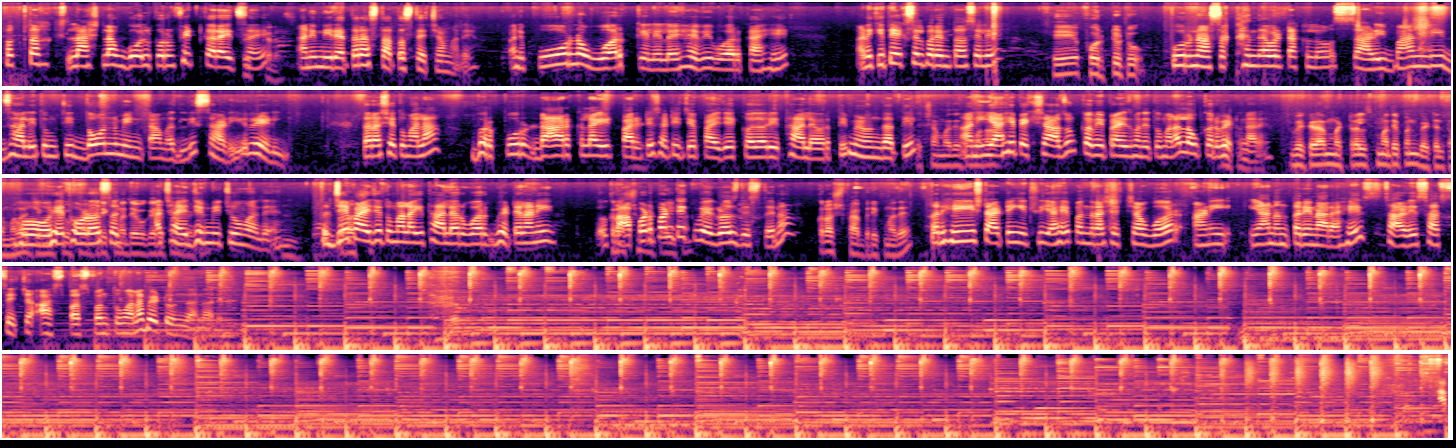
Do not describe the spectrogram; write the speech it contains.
फक्त लास्टला गोल करून फिट करायचं आहे. आणि मिऱ्या तर असतातच त्याच्यामध्ये. आणि पूर्ण वर्क केलेलं आहे हेवी वर्क आहे. आणि किती एक्सेल पर्यंत असेल हे? हे फोर्टी टू पूर्ण असं खांद्यावर टाकलं साडी बांधली झाली तुमची दोन मिनिटामधली साडी रेडी तर असे तुम्हाला भरपूर डार्क लाइट पार्टीसाठी जे पाहिजे कलर इथं आल्यावरती मिळून जातील. आणि याही पेक्षा अजून कमी प्राइसमध्ये तुम्हाला लवकर भेटणार. आहे. वेगळ्या मटेरियल्समध्ये पण भेटेल तुम्हाला हो हे थोडस अच्छा हे भेटेल. जिम्मीचू मध्ये तर जे पाहिजे तुम्हाला इथं आल्यावर वर्क भेटेल आणि कापड पण ते वेगळंच दिसते ना? क्रश फॅब्रिकमध्ये तर ही स्टार्टिंग इथली आहे पंधराशेच्या वर आणि यानंतर येणार आहे साडेसातशेच्या आसपास पण तुम्हाला भेटून जाणार आहे.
